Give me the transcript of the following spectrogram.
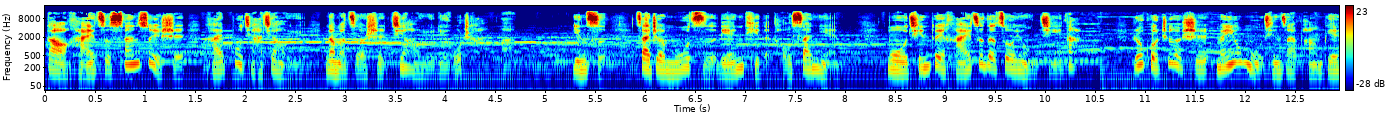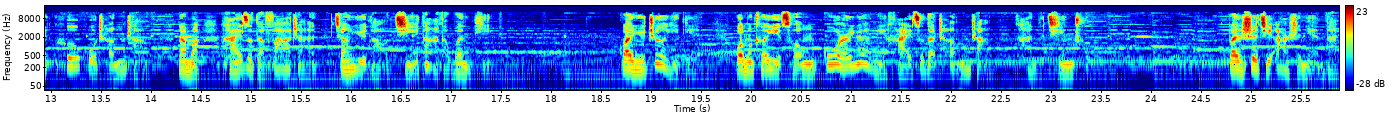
到孩子三岁时还不加教育，那么则是教育流产。因此，在这母子连体的头三年，母亲对孩子的作用极大。如果这时没有母亲在旁边呵护成长，那么孩子的发展将遇到极大的问题。关于这一点，我们可以从孤儿院里孩子的成长看得清楚。本世纪二十年代，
